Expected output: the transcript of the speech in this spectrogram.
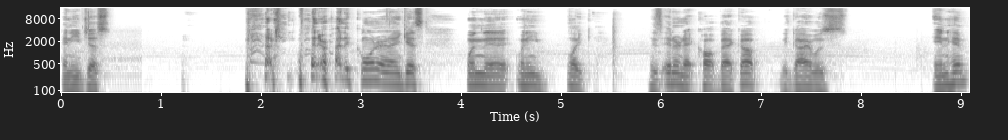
and he just went around the corner. And I guess when the when he like his internet caught back up, the guy was in him.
